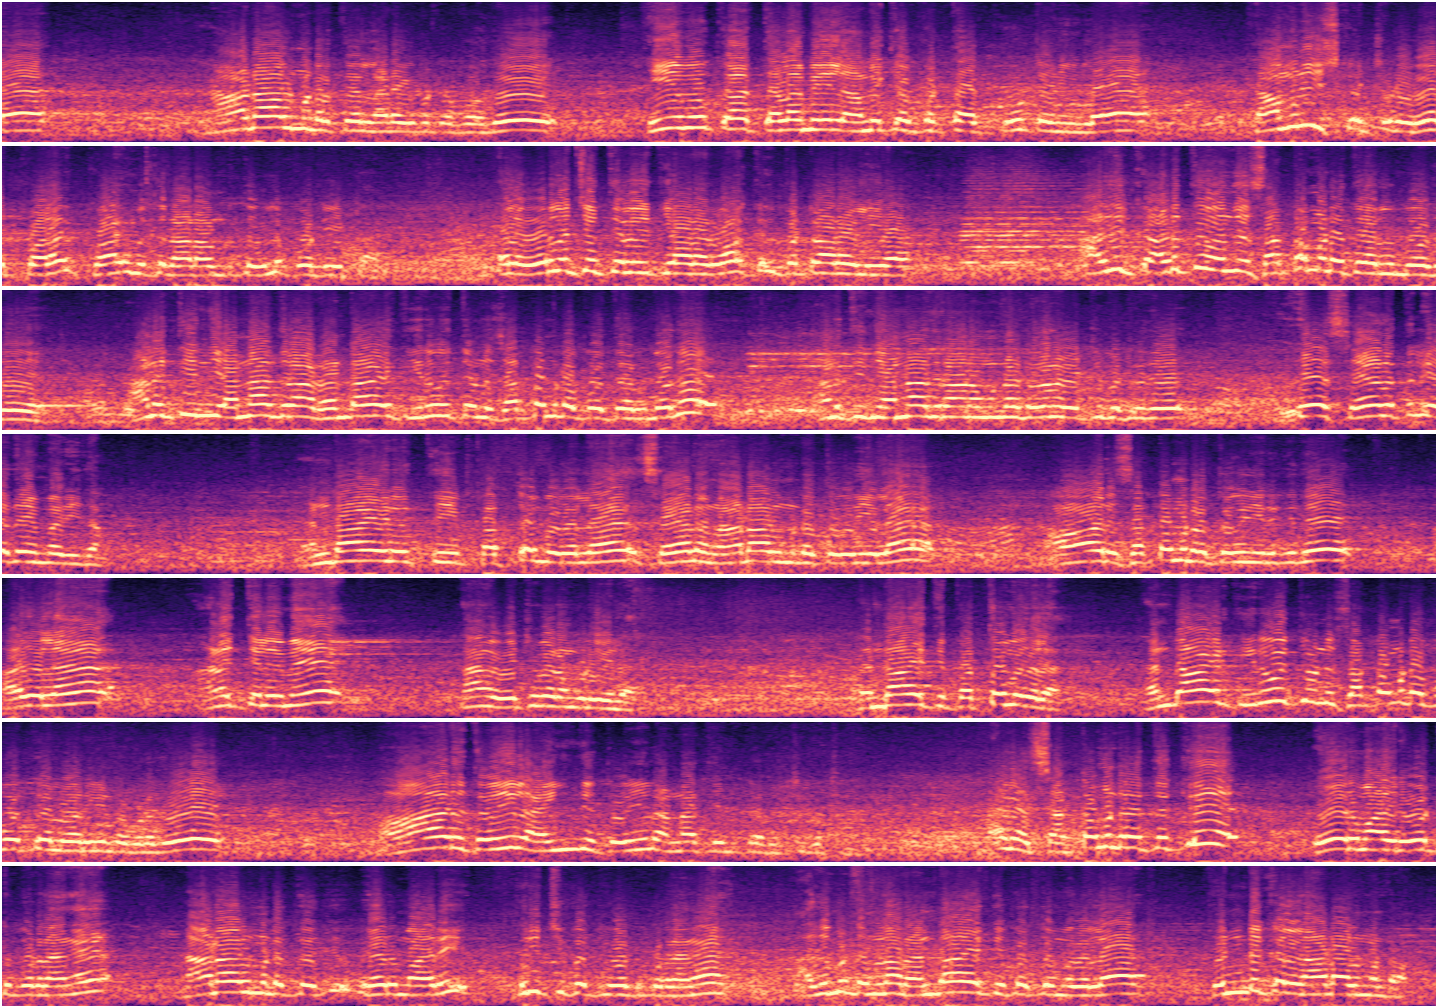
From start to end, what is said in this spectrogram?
நாடாளுமன்ற தேர்தல் நடைபெற்ற போது திமுக தலைமையில் அமைக்கப்பட்ட கூட்டணியில் கம்யூனிஸ்ட் கட்சியுடைய வேட்பாளர் கோயம்புத்தூர் நாடாளுமன்ற தொகுதியில் போட்டியிட்டார். அதில் ஒரு லட்சத்தி எழுபத்தி ஆறாயிரம் வாக்கள் பெற்றாரா இல்லையா? அதுக்கு அடுத்து வந்து சட்டமன்ற தேர்தல் போது அனைத்து இந்திய அண்ணா திராவிட ரெண்டாயிரத்தி இருபத்தி ஒன்று சட்டமன்ற பொது தேர்தல் போது அனைத்து இந்திய அண்ணா திராவிட முன்னேற்றம் வெற்றி பெற்றது. இதே சேலத்தில் அதே மாதிரி தான் ரெண்டாயிரத்தி பத்தொன்பதில் சேலம் நாடாளுமன்ற தொகுதியில் ஆறு சட்டமன்ற தொகுதி இருக்குது. அதில் அனைத்திலுமே நாங்கள் வெற்றி பெற முடியல. ரெண்டாயிரத்தி பத்தொன்பதில். ரெண்டாயிரத்தி இருபத்தி ஒன்று சட்டமன்ற பொதுத் தேர்தல் வருகின்ற பொழுது ஆறு தொகுதியில் ஐந்து தொகுதியில் அதிமுக வெற்றி பெற்றாங்க ஆக சட்டமன்றத்துக்கு வேறு மாதிரி ஓட்டு போடுறாங்க. நாடாளுமன்றத்துக்கு வேறு மாதிரி திருச்சி பற்றி ஓட்டு போடுறாங்க. அது மட்டும் இல்லை ரெண்டாயிரத்தி பத்தொன்பதில் திண்டுக்கல் நாடாளுமன்றம்.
